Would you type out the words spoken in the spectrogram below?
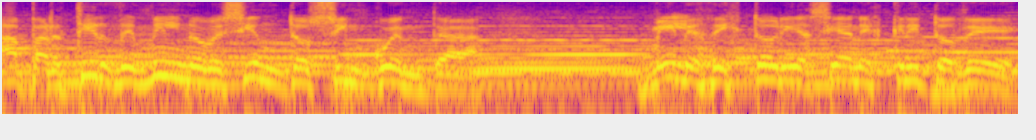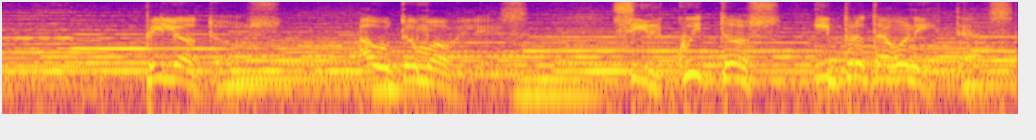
A partir de 1950, miles de historias se han escrito de pilotos, automóviles, circuitos y protagonistas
